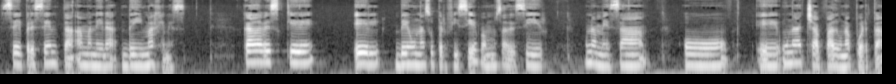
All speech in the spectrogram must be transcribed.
se presenta a manera de imágenes. Cada vez que él ve una superficie, vamos a decir una mesa o eh, una chapa de una puerta,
